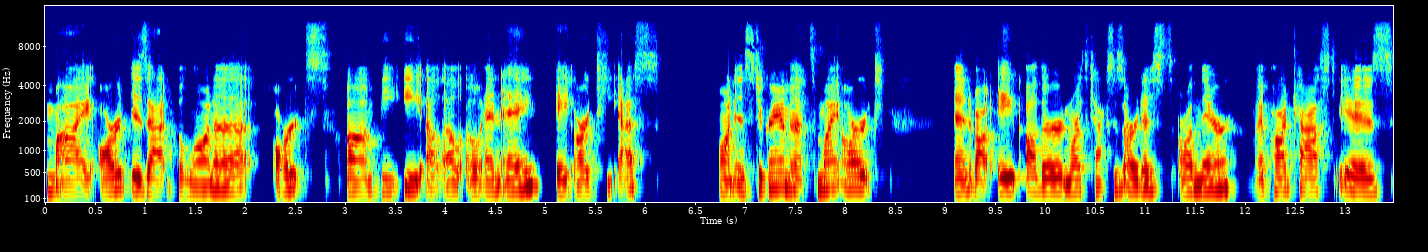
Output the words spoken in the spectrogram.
my art is at Bellona Arts, um, B E L L O N A A R T S on Instagram, and that's my art and about eight other North Texas artists on there. My podcast is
